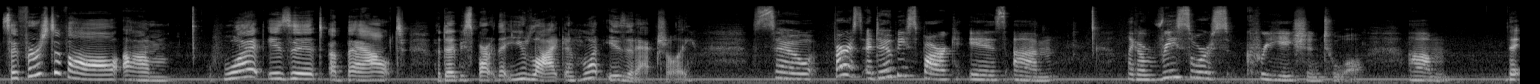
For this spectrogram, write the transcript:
So first of all, um, what is it about Adobe Spark that you like and what is it actually? So first, Adobe Spark is um, like a resource creation tool um, that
